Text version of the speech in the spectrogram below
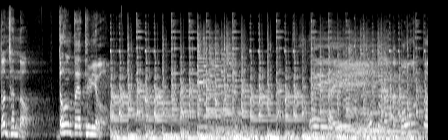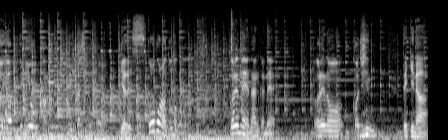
どんちゃんのドーンとやってみよう。えー、もっとなんかドーンとやってみよう感。出してくださ嫌です。このコーナーどんなコーナーなのこれねなんかね俺の個人的な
